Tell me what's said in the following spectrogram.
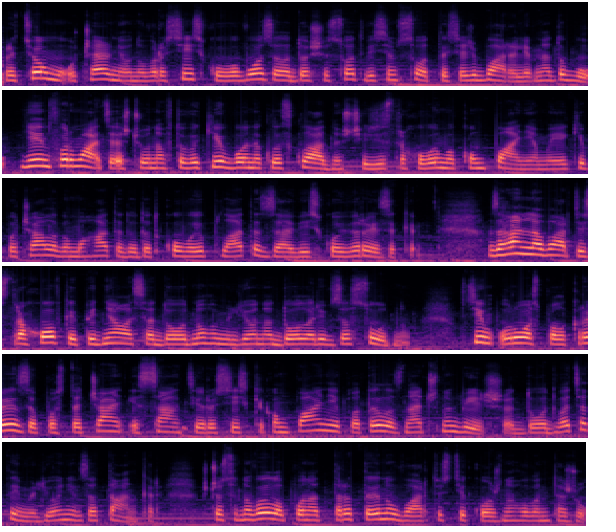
При цьому у червні у новоросійську вивозили до 600-800 тисяч барелів на добу. Є інформація, що у нафтовиків виникли складнощі зі страховими компаніями, які почали вимагати додаткової плати за військові ризики. Загальна вартість страховки піднялася до 1 мільйона доларів за судно. Втім, у розпал кризи, постачань і санкцій російські компанії платили значно більше до 20 мільйонів за танкер, що становило понад третину вартості кожного вантажу.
